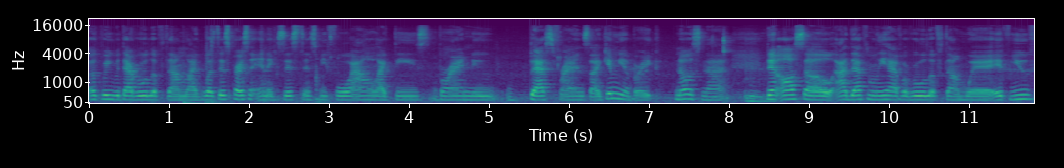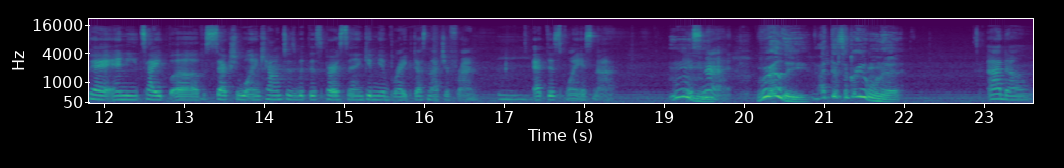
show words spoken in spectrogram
agree with that rule of thumb. Like, was this person in existence before? I don't like these brand new best friends. Like, give me a break. No, it's not. Mm. Then also, I definitely have a rule of thumb where if you've had any type of sexual encounters with this person, give me a break. That's not your friend. Mm. At this point, it's not. It's mm. not. Really? I disagree on that. I don't.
